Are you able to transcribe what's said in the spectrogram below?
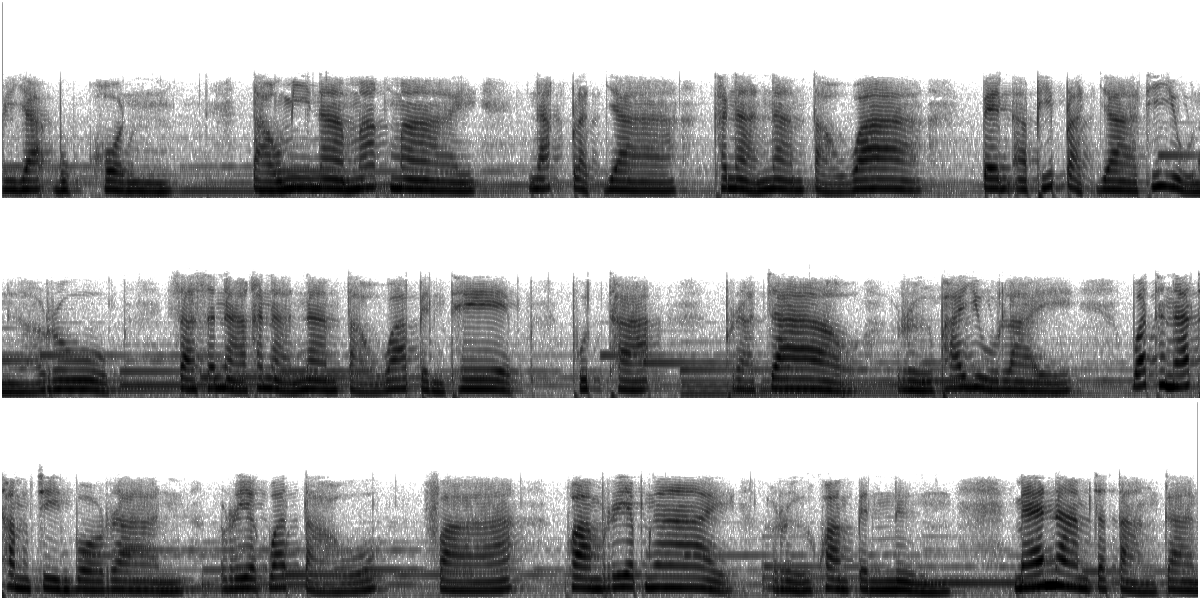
ริยะบุคคล เต๋ามีนามมากมาย นักปรัชญา ขนานนามเต๋าว่า เป็นอภิปรัชญาที่อยู่เหนือรูป ศาสนาขนานนามเต๋าว่าเป็นเทพ พุทธะ พระเจ้า หรือพระยูไลวัฒนธรรมจีนโบราณ เรียกว่าเต๋า ฟ้า ความเรียบง่าย หรือความเป็นหนึ่ง แม้นามจะต่างกัน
